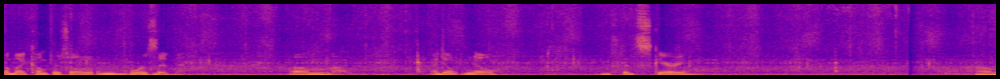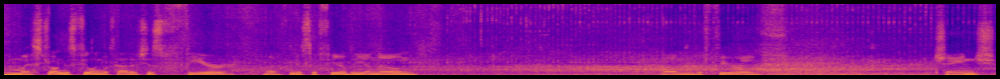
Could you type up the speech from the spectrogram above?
of my comfort zone worth it? Um, I don't know. It's scary. Um, my strongest feeling with that is just fear. I think it's the fear of the unknown, um, the fear of change.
